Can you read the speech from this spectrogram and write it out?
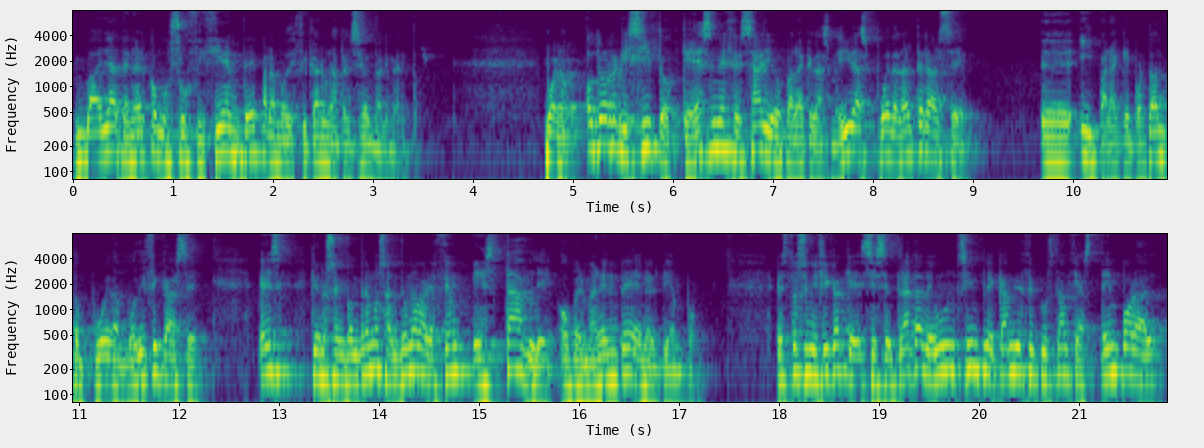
vaya a tener como suficiente para modificar una pensión de alimentos. Bueno, otro requisito que es necesario para que las medidas puedan alterarse eh, y para que por tanto puedan modificarse es que nos encontremos ante una variación estable o permanente en el tiempo. Esto significa que si se trata de un simple cambio de circunstancias temporal,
